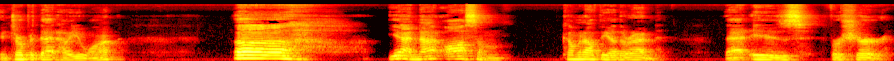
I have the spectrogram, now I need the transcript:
interpret that how you want. Uh yeah, not awesome coming out the other end. That is for sure.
